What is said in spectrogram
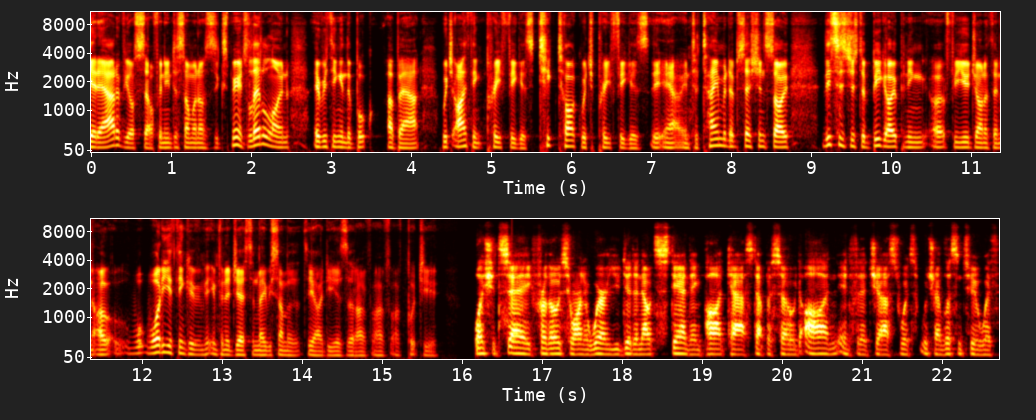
get out of yourself and into someone else's experience, let alone everything in the book about, which I think prefigures TikTok, which prefigures the, our entertainment obsession. So this is just a big opening uh, for you, Jonathan. Uh, what do you think of Infinite Jest and maybe some of the ideas that I've, I've, I've put to you? Well, I should say, for those who aren't aware, you did an outstanding podcast episode on Infinite Jest, which which I listened to with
